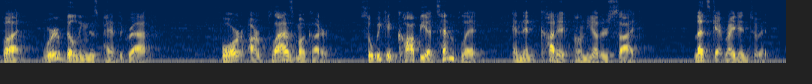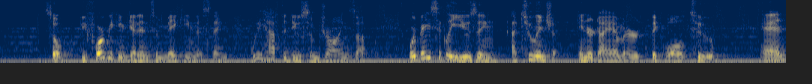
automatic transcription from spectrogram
But we're building this pantograph for our plasma cutter. So we could copy a template and then cut it on the other side. Let's get right into it. So before we can get into making this thing, we have to do some drawings up. We're basically using a two inch inner diameter thick wall tube and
